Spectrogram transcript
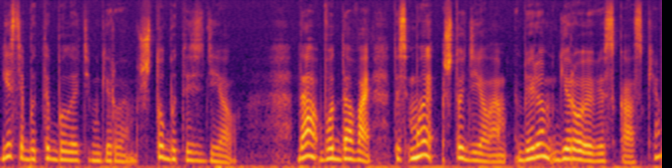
Если бы ты был этим героем, что бы ты сделал? Да, вот давай. То есть мы что делаем? Берем героев сказки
